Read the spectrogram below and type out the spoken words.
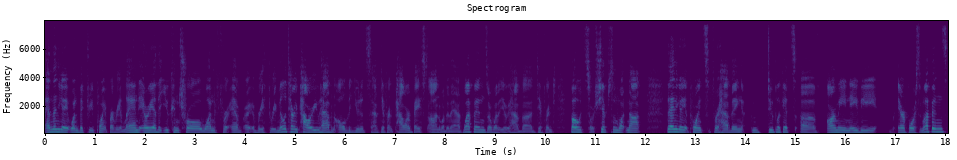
And then you get one victory point for every land area that you control, one for every, three military power you have, and all the units have different power based on whether they have weapons or whether you have uh, different boats or ships and whatnot. Then you're going to get points for having duplicates of Army, Navy, Air Force, and weapons,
